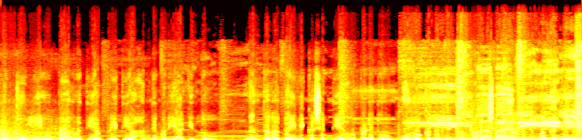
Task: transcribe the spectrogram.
ಪಂಜುರ್ಲಿಯು ಪಾರ್ವತಿಯ ಪ್ರೀತಿಯ ಹಂದಿಮರಿಯಾಗಿದ್ದು, ನಂತರ ದೈವಿಕ ಶಕ್ತಿಯನ್ನು ಪಡೆದು ಭೂಲೋಕದಲ್ಲಿ ಧರ್ಮ ರಕ್ಷಕನಾದನೆಂಬ ಕಥೆಯಿದೆ.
